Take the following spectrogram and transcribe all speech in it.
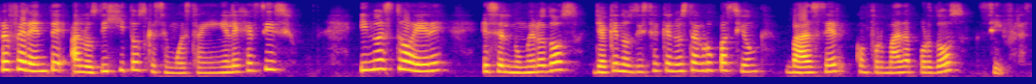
referente a los dígitos que se muestran en el ejercicio. Y nuestro r es el número 2, ya que nos dice que nuestra agrupación va a ser conformada por dos cifras.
